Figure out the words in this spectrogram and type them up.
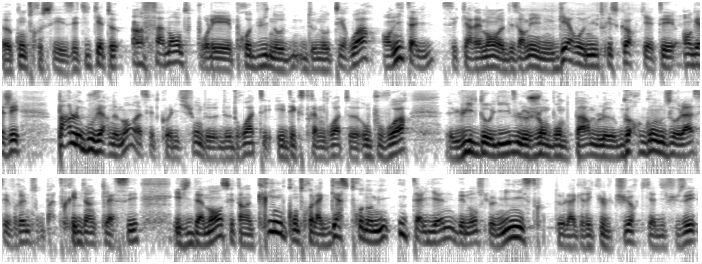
euh, contre ces étiquettes infamantes pour les produits de nos terroirs. En Italie, c'est carrément euh, désormais une guerre au Nutri-Score qui a été engagée par le gouvernement, à cette coalition de, droite et d'extrême droite au pouvoir. L'huile d'olive, le jambon de Parme, le gorgonzola, c'est vrai, ne sont pas très bien classés. Évidemment, c'est un crime contre la gastronomie italienne, dénonce le ministre de l'Agriculture qui a diffusé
